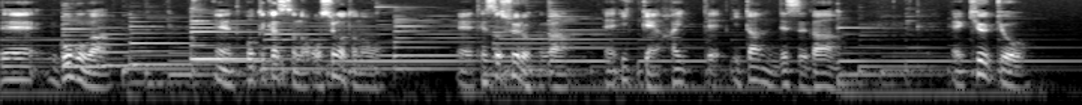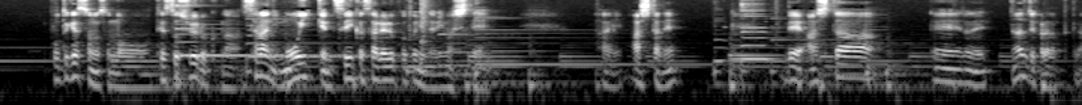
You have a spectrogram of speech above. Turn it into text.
で午後が、えーと、ポッドキャストのお仕事の、えー、テスト収録が、えー、1件入っていたんですが、えー、急遽ポッドキャストのそのテスト収録がさらにもう1件追加されることになりましてはい明日ね。で明日えっ、ー、とね何時からだったっけな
